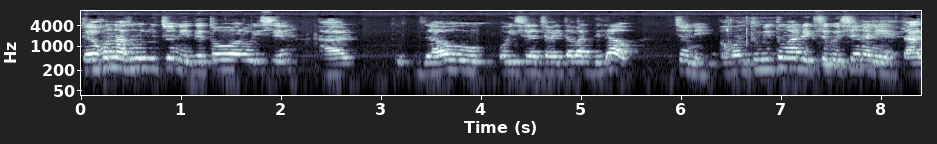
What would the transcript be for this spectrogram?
তো এখন নাজমুল বুঝছ নি যে তো আর হইছে আর যাও হইছে আচ্ছা এটা বাদ দিলাও বুঝছ নি এখন তুমি তোমার রিক্সে কইছে না নি তার,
